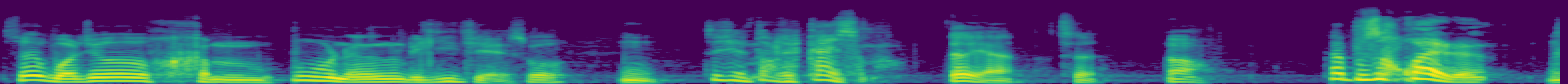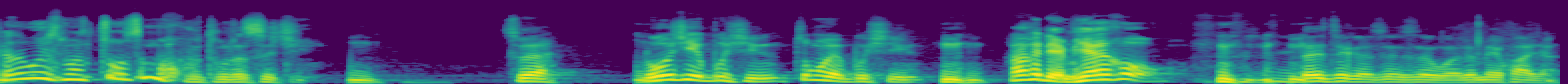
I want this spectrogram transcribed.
所以我就很不能理解说，嗯，这些人到底干什么？对呀，是。啊，他不是坏人，可是为什么做这么糊涂的事情？嗯，是不是？逻辑也不行，中文也不行，嗯。还脸皮还厚，所以这个这是我都没话讲，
